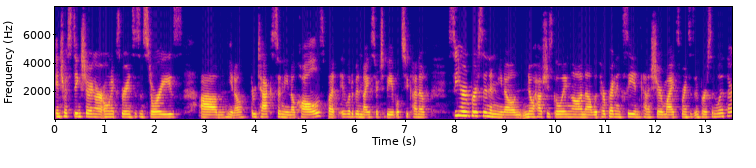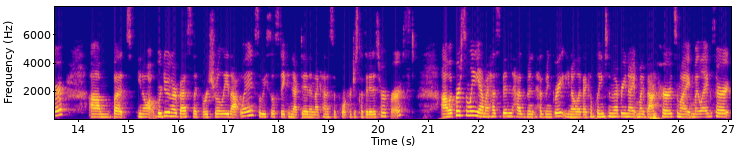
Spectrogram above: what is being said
interesting sharing our own experiences and stories, um, you know, through text and you know calls. But it would have been nicer to be able to kind of see her in person and you know know how she's going on uh, with her pregnancy and kind of share my experiences in person with her. Um, but you know, we're doing our best like virtually that way, so we still stay connected, and I kind of support her just because it is her first. Uh, but personally, yeah, my husband has been has been great. You know, like I complain to him every night. My back hurts, my my legs hurt.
